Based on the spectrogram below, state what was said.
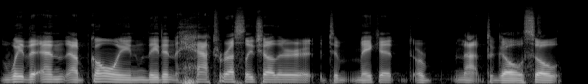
the way that ended up going. They didn't have to wrestle each other to make it or not to go. So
